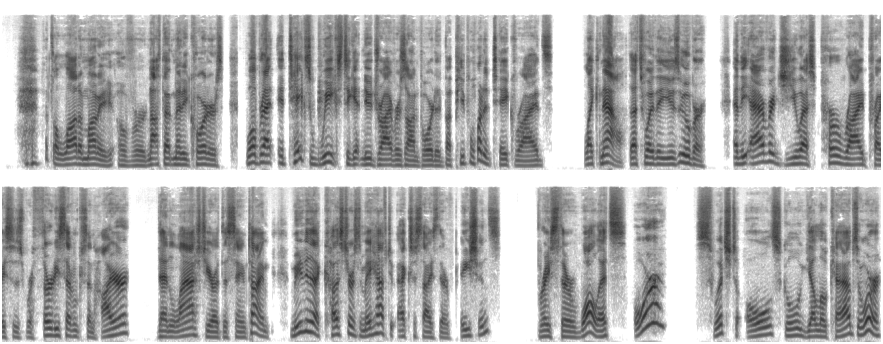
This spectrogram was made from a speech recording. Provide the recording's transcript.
That's a lot of money over not that many quarters. Well, Brett, it takes weeks to get new drivers onboarded, but people want to take rides like now. That's why they use Uber. And the average US per ride prices were 37% higher than last year at the same time, meaning that customers may have to exercise their patience, brace their wallets, or switch to old school yellow cabs or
